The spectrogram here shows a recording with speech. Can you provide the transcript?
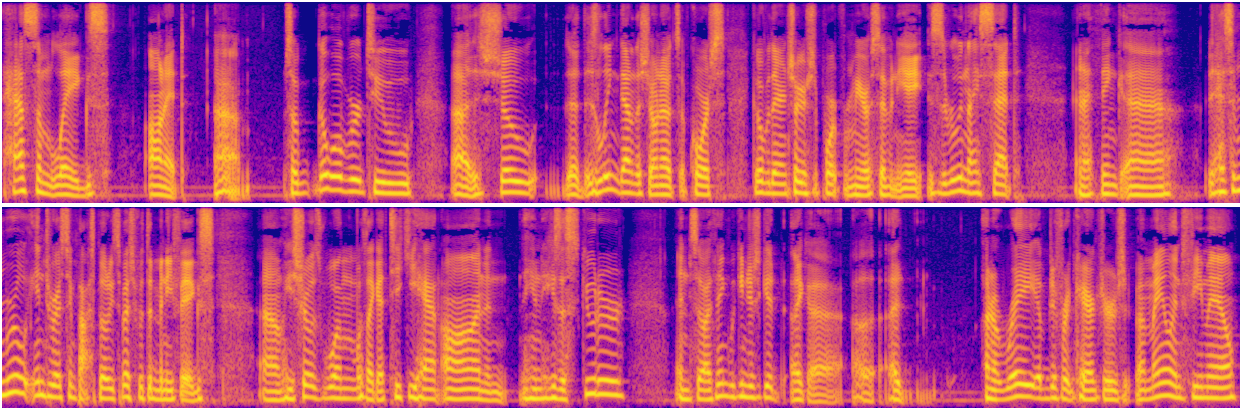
has some legs on it. Um, so go over to uh, show. There's a link down in the show notes, of course. Go over there and show your support for Miro 78. This is a really nice set, and I think uh, it has some real interesting possibilities, especially with the minifigs. Um, he shows one with like a tiki hat on, and he's a scooter, and so I think we can just get like a, a, a an array of different characters, male and female,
